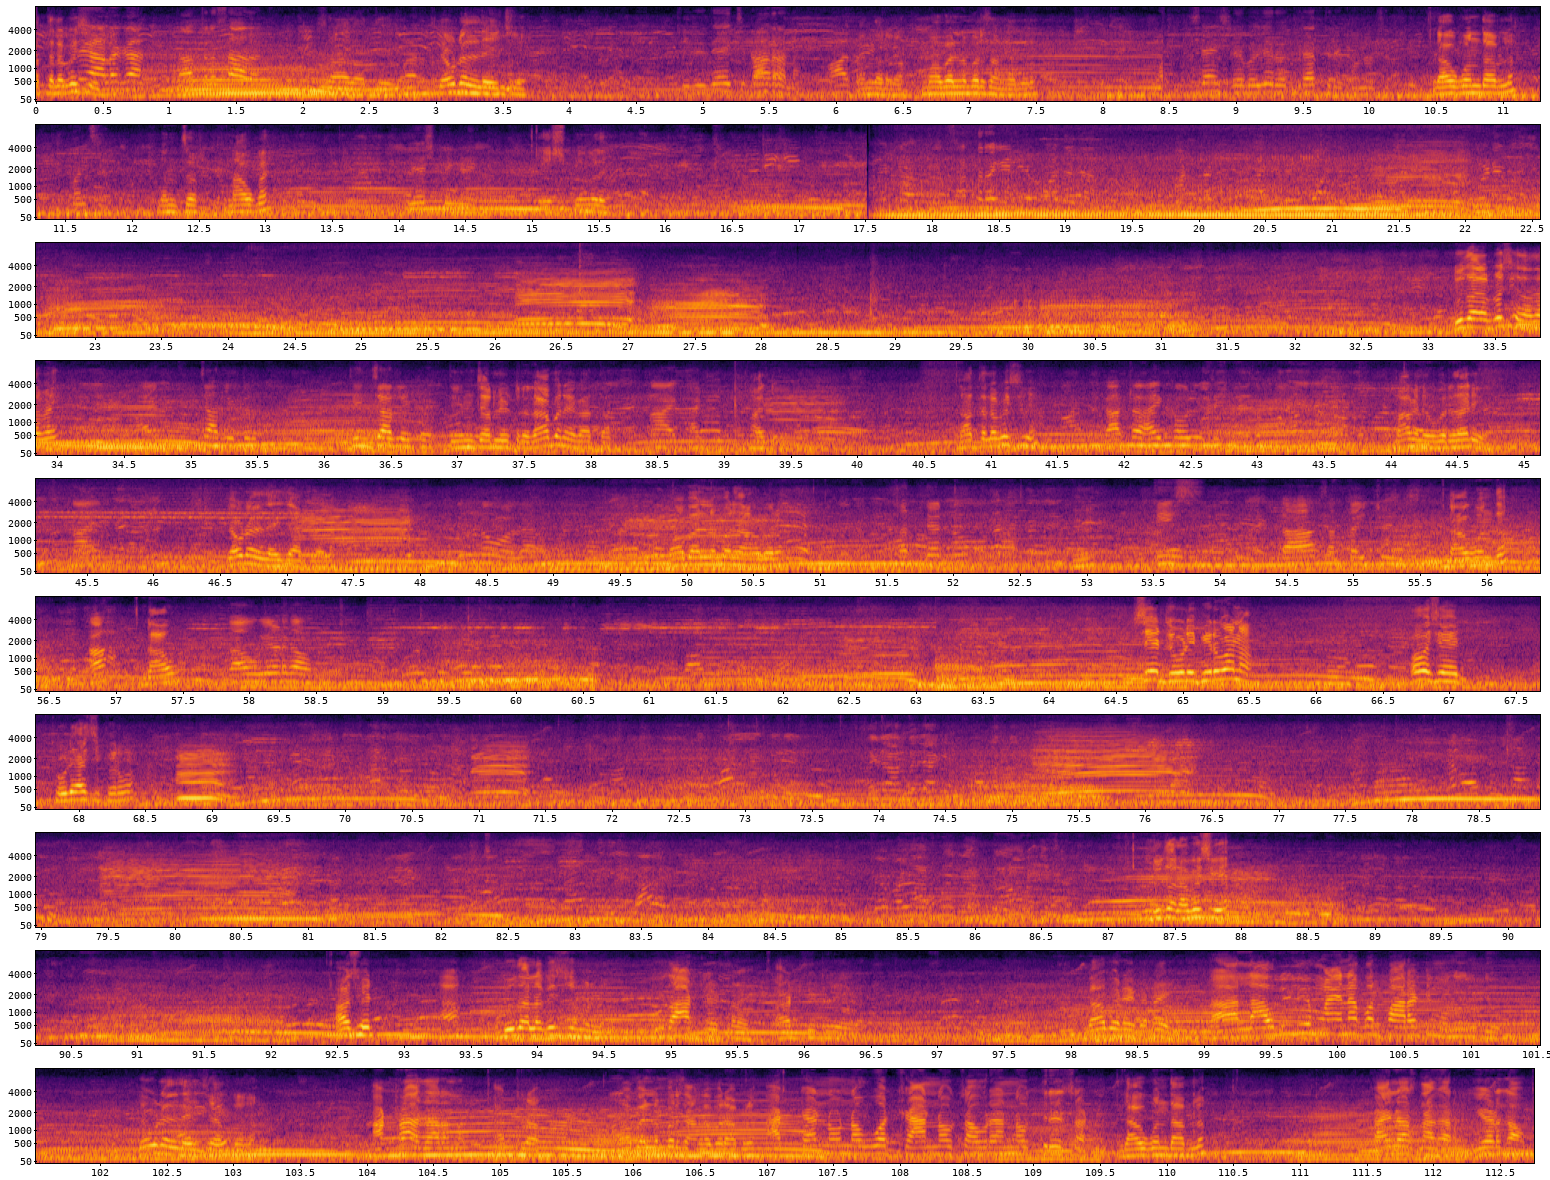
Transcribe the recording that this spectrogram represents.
दाताला कशी? आहे? सहा दात आहे का? केवढ्याला द्यायची? द्यायची? पंधराला. पंधरा का मोबाईल नंबर सांगा बरं. शहाऐंशी डबल झिरो त्र्याहत्तर एकोणीस गाव कोणतं आपलं? पंच मंचर नाव काय? यश पिंगळे. यश पिंगळे. दुधाला कशी दादा काय चार लिटर. तीन चार लिटर. तीन चार लिटर. पण आहे का आता? नाही खाली. खाली. दाताला कशी आहे? कवली मागणी वगैरे झाली का? नाही. केवढ्याला द्यायची आपल्याला? नऊ हजार. मोबाईल नंबर सांगा बरं. सत्त्याण्णव. हं? तीस. दहा. सत्तावीस. चोवीस. गाव कोणतं? हा? गाव? गाव येडगाव. शेठ थोडी फिरवा ना हो शेठ थोडी अशी फिरवा दुधाला कशी आहे हा शेठ दुधाला कशी म्हणलं? दूध आठ लिटर आहे. आठ लिटर आहे का? गाभण आहे का नाही? हा लावलेली महिना पण पाराटी म्हणून देऊ. केवढ्याला द्यायची आपल्याला? अठरा हजाराला. अठरा. मोबाईल नंबर सांगा बरं आपला. अठ्ठ्याण्णव नव्वद शहाण्णव चौऱ्याण्णव त्रेसष्ट. गाव कोणतं आपलं? कैलास नगर येडगाव.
